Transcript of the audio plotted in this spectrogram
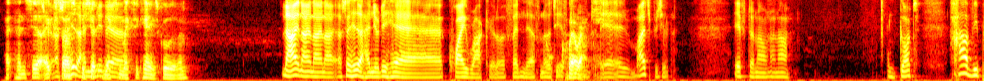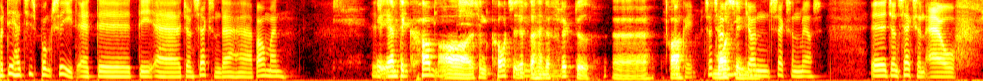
han, han ser ikke så så specielt det der- mexikansk ud, vel? Nej, nej, nej, nej. Og så hedder han jo det her Quirk, eller hvad fanden det er for noget til Quirk. efternavn. Det er meget specielt efternavn, han har. Godt. Har vi på det her tidspunkt set, at øh, det er John Saxon, der er bagmand? Jamen, det kom, og sådan kort tid efter, han er flygtet øh, fra Okay, så tager vi morscenen. lige John Saxon med os. Uh, John Saxon er jo,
